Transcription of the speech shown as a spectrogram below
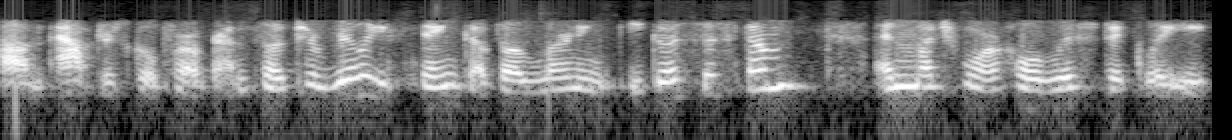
um, after school program. So to really think of a learning ecosystem and much more holistically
